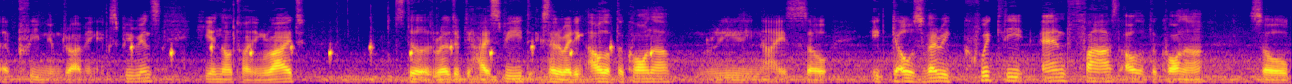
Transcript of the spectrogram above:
a premium driving experience. Here now turning right, still at relatively high speed, accelerating out of the corner, really nice. So it goes very quickly and fast out of the corner. So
